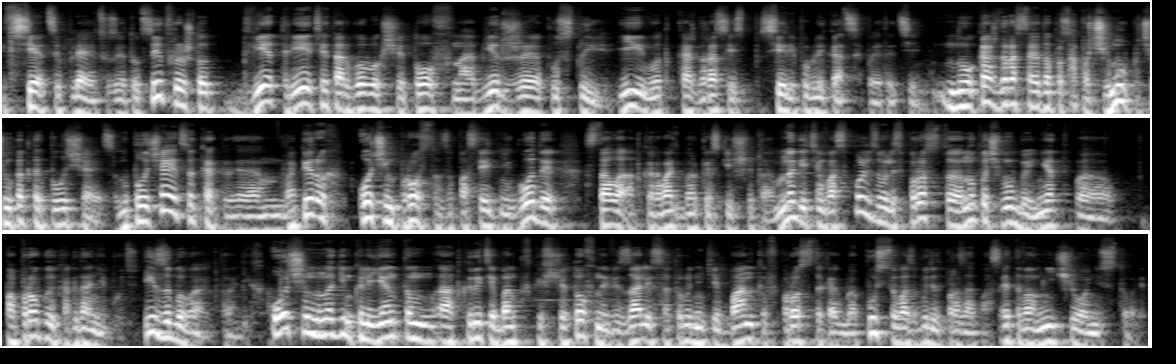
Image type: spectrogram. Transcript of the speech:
и все цепляются за эту цифру, что две трети торговых счетов на бирже пустые. И вот каждый раз есть серия публикаций по этой теме. Но каждый раз тогда просто, а почему? Почему? Как так получается? Ну, получается как? Э, во-первых, очень просто за последние годы стало открывать брокерские счета. Многие этим воспользовались просто, ну, почему бы и нет, попробуй когда-нибудь. И забывают про них. Очень многим клиентам открытие банковских счетов навязали сотрудники банков просто как бы пусть у вас будет про запас. Это вам ничего не стоит.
